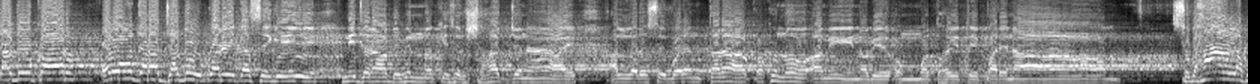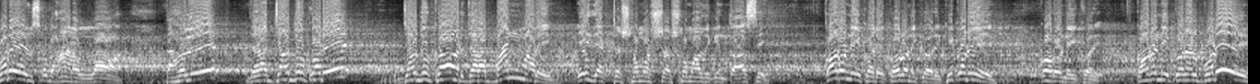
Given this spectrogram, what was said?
জাদুকর এবং যারা জাদুকরের কাছে গিয়ে নিজেরা বিভিন্ন কিছুর সাহায্য নেয় আল্লাহ রসুল বলেন, তারা কখনো আমি নবীর উম্মত হইতে পারে না। সুবহান আল্লাহ পড়েন সুবহান আল্লাহ তাহলে যারা জাদু করে, জাদুকর, যারা বান মারে, এই যে একটা সমস্যা সমাজে কিন্তু আছে। করণী করে করণী করে। কি করে? করণী করে। করণী করার পরে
